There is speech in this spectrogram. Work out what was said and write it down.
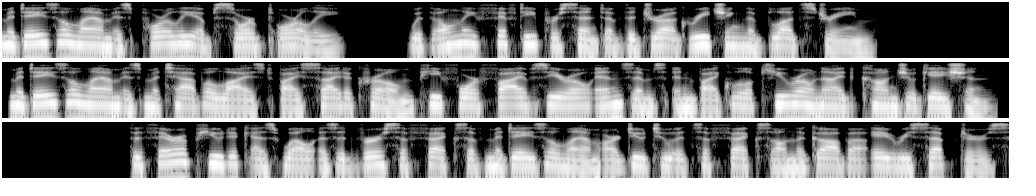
Midazolam is poorly absorbed orally, with only 50% of the drug reaching the bloodstream. Midazolam is metabolized by cytochrome P450 enzymes and by glucuronide conjugation. The therapeutic as well as adverse effects of midazolam are due to its effects on the GABA-A receptors.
